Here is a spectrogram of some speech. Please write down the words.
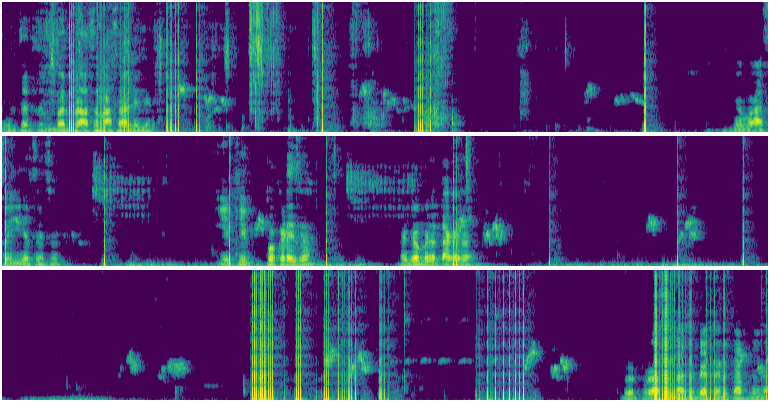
उडतात बरोबर असं मासा आलेले असं बघा असं एक एक पकडायचा. आणि गमेला टाकायचा. भरपूर असं मासे भेटणार आपल्याला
